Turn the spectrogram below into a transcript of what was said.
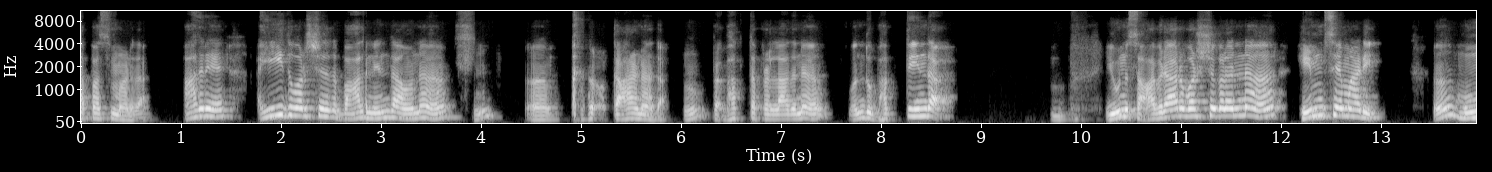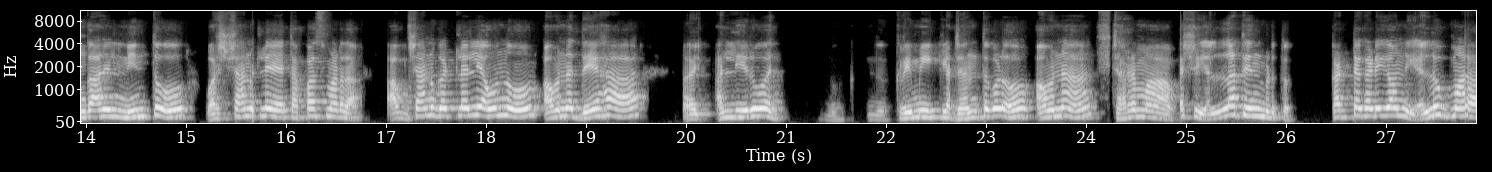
ತಪಸ್ಸು ಮಾಡ್ದ. ಆದ್ರೆ ಐದು ವರ್ಷದ ಬಾಲನಿಂದ ಅವನ ಕಾರಣ ಅದ. ಭಕ್ತ ಪ್ರಹ್ಲಾದನ ಒಂದು ಭಕ್ತಿಯಿಂದ ಇವನು ಸಾವಿರಾರು ವರ್ಷಗಳನ್ನ ಹಿಂಸೆ ಮಾಡಿ ಮುಂಗಾಲಿನಲ್ಲಿ ಮುಂಗಾಲಿನ ನಿಂತು ವರ್ಷಾನುಗಟ್ಲೆ ತಪಸ್ ಮಾಡ್ದ. ಆ ವರ್ಷಾನುಗಟ್ಲಲ್ಲಿ ಅವನು ಅವನ ದೇಹ ಅಲ್ಲಿರುವ ಕ್ರಿಮಿ ಜಂತುಗಳು ಅವನ ಚರ್ಮ ಪಶು ಎಲ್ಲ ತಿಂದ್ಬಿಡ್ತು. ಕಟ್ಟ ಕಡೆಗೆ ಅವನು ಎಲುಬ್ ಮಾತ್ರ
